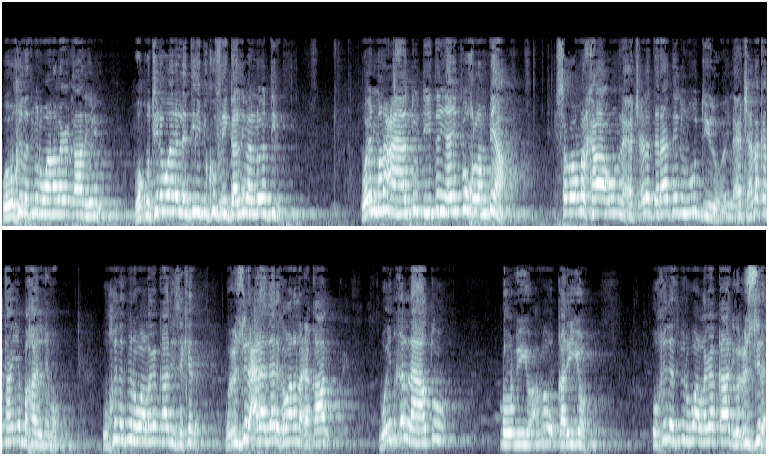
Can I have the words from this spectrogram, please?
Wa ukhidat minhu waana laga qaadi weliba wa qutila waana la dili bikufri gaalnimaa loo dili. Wain manacaha hadduu diidan yahay buklan biha. Isagoo markaa un lexejeclo daraaddeed inu u diido ay lexejeclo ka tahay iyo bakhaylnimo. Ukhidat minhu waa laga qaadi zakada. Wacusira calaa dalika waana la ciqaabi wain qallaha hadduu dhuumiyo ama uu qariyo ukhidat minhu waa laga qaadi wacusira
